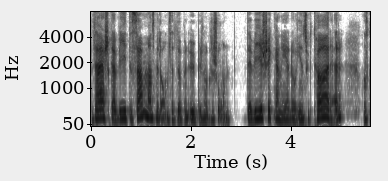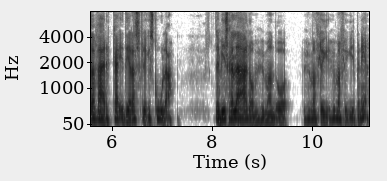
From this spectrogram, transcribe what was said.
där ska vi tillsammans med dem sätta upp en utbildningsorganisation där vi skickar ner då instruktörer som ska verka i deras flygskola. Där vi ska lära dem hur man, då, hur man flyger, hur man flyger IPNE,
